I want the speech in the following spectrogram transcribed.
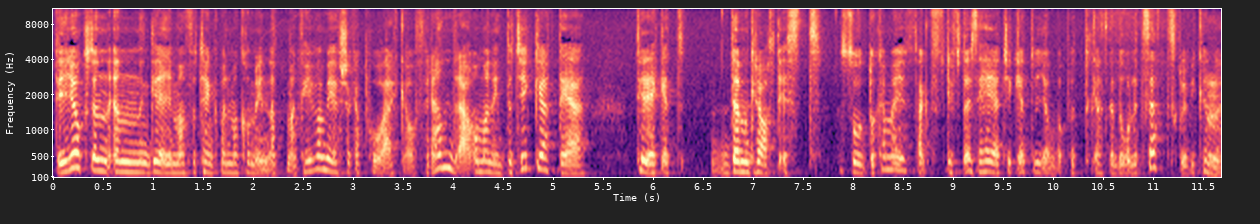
det är ju också en, en grej man får tänka på när man kommer in att man kan ju vara med och försöka påverka och förändra. Om man inte tycker att det är tillräckligt demokratiskt så då kan man ju faktiskt lyfta det och säga hej jag tycker att vi jobbar på ett ganska dåligt sätt. Skulle vi kunna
